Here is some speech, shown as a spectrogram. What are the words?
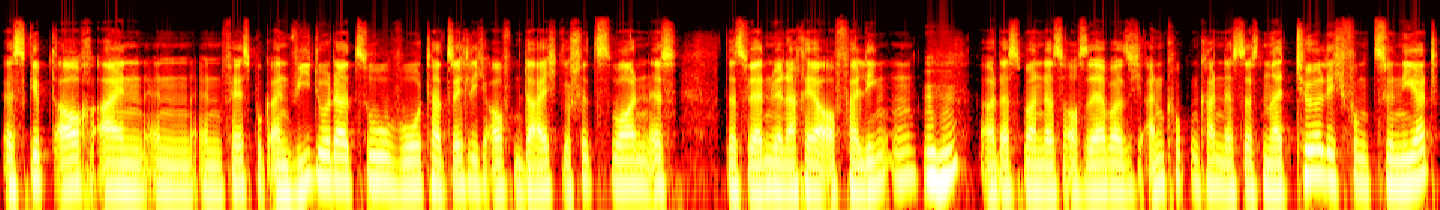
Es gibt auch ein, in, in Facebook ein Video dazu, wo tatsächlich auf dem Deich geschützt worden ist. Das werden wir nachher auch verlinken, mhm. Äh, dass man das auch selber sich angucken kann, dass das natürlich funktioniert.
